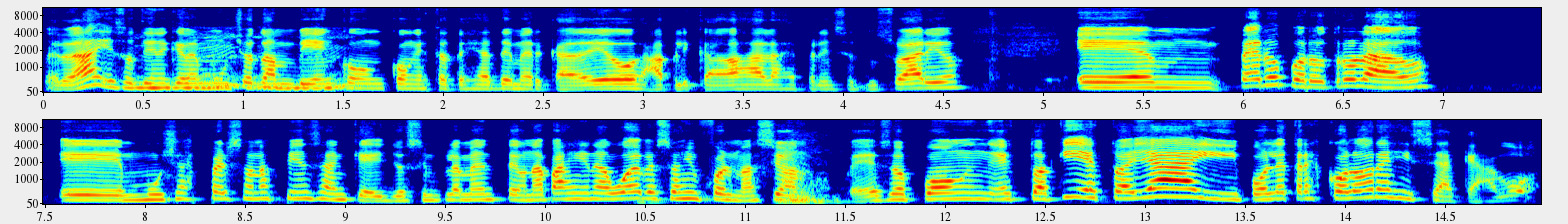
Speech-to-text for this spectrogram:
¿verdad? Y eso tiene que ver mucho también con, con, estrategias de mercadeo aplicadas a las experiencias de usuario. Em, pero por otro lado, eh, muchas personas piensan que yo simplemente una página web, eso es información. Eso pon esto aquí, esto allá y ponle tres colores y se acabó.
